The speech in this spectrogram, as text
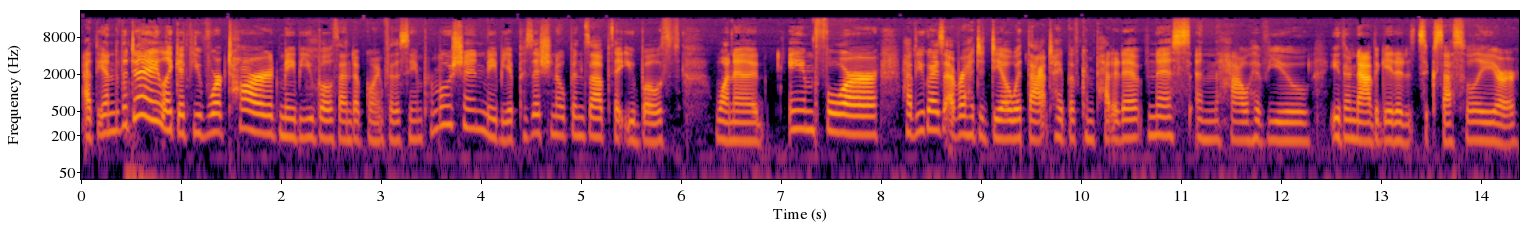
At the end of the day, like if you've worked hard, maybe you both end up going for the same promotion, maybe a position opens up that you both want to aim for. Have you guys ever had to deal with that type of competitiveness and how have you either navigated it successfully or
